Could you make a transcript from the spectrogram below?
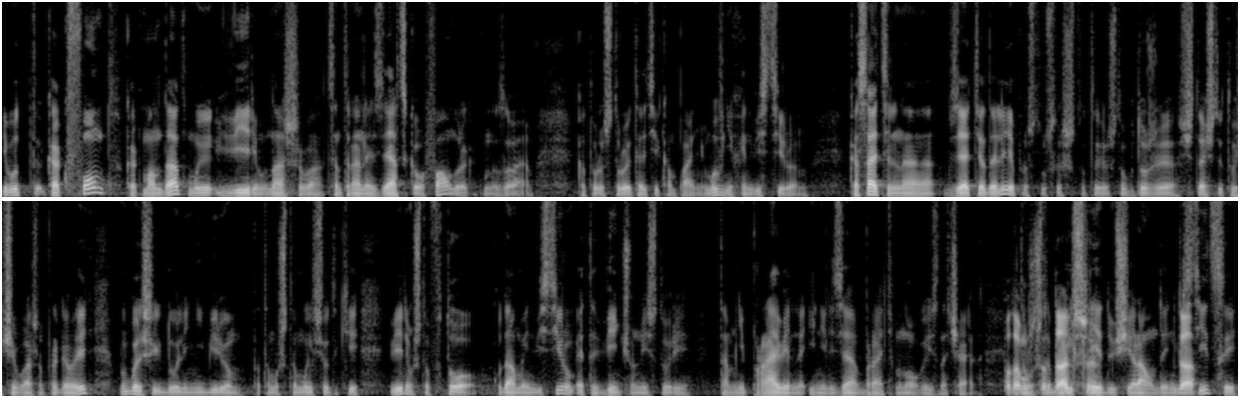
И вот как фонд, как мандат, мы верим в нашего центральноазиатского фаундера, как мы называем, который строит IT-компанию. Мы в них инвестируем. Касательно взятия долей, я просто услышал что-то, чтобы тоже считать, что это очень важно проговорить, мы большие доли не берем, потому что мы все-таки верим, что в то, куда мы инвестируем, это венчурные истории. Там неправильно и нельзя брать много изначально. потому что будут дальше... следующие раунды Да.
